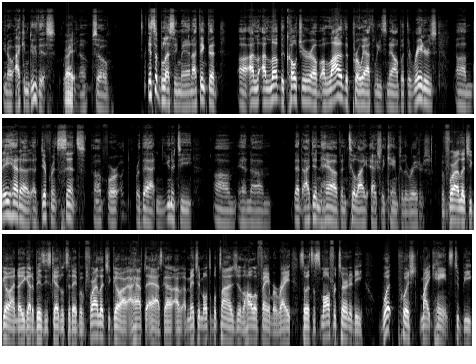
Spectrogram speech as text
you know, I can do this. Right. You know, so it's a blessing, man. I think that uh, I, I love the culture of a lot of the pro athletes now, but the Raiders, um, they had a, a different sense uh, for for that and unity, um, and um, that I didn't have until I actually came to the Raiders. Before I let you go, I know you got a busy schedule today, but before I let you go, I, I have to ask. I, I mentioned multiple times you're the Hall of Famer, right? So it's a small fraternity. What pushed Mike Haynes to be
